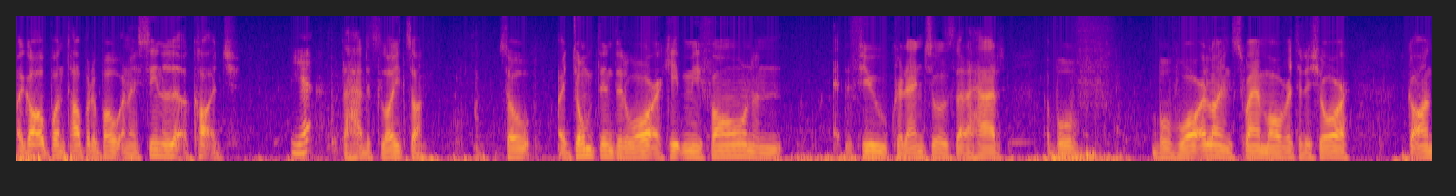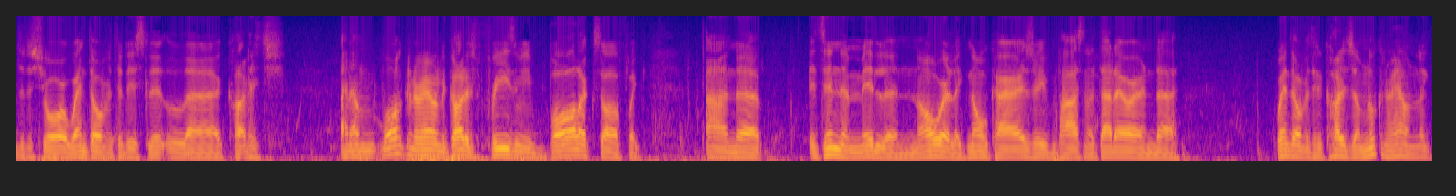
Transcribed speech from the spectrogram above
I got up on top of the boat and I seen a little cottage yeah, that had its lights on. So I jumped into the water, keeping my phone and a few credentials that I had above above waterline, swam over to the shore, got onto the shore, went over to this little uh, cottage, and I'm walking around the cottage, freezing me bollocks off, like, and uh, it's in the middle of nowhere, like no cars are even passing at that hour, and uh, went over to the cottage. I'm looking around, like,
